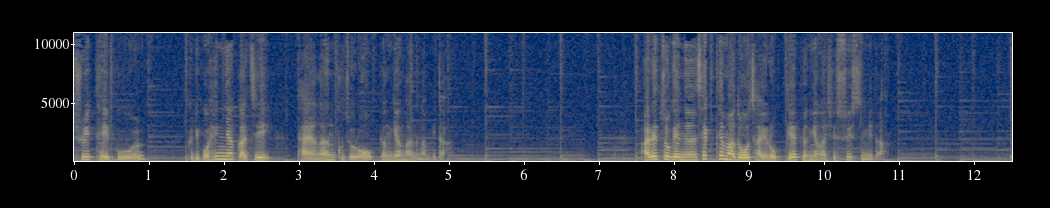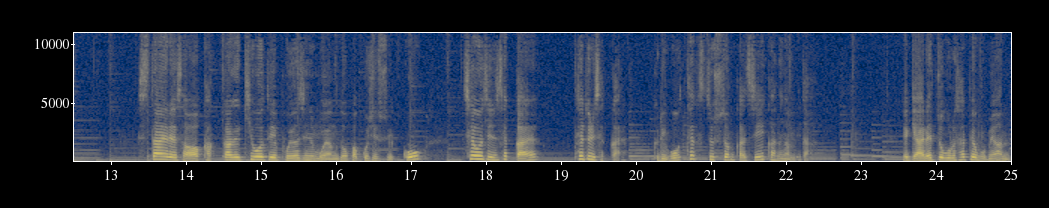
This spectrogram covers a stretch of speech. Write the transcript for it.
tree table, 그리고 행렬까지 다양한 구조로 변경 가능합니다. 아래쪽에는 색 테마도 자유롭게 변경하실 수 있습니다. 스타일에서 각각의 키워드에 보여지는 모양도 바꾸실 수 있고 채워진 색깔, 테두리 색깔, 그리고 텍스트 수정까지 가능합니다. 여기 아래쪽으로 살펴보면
